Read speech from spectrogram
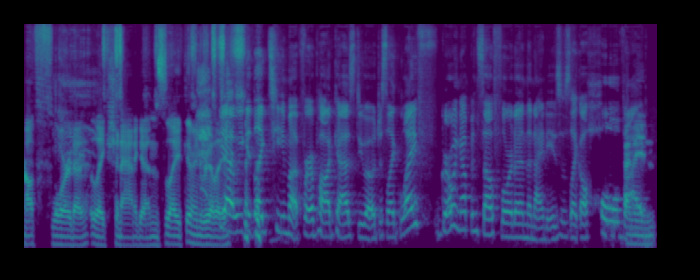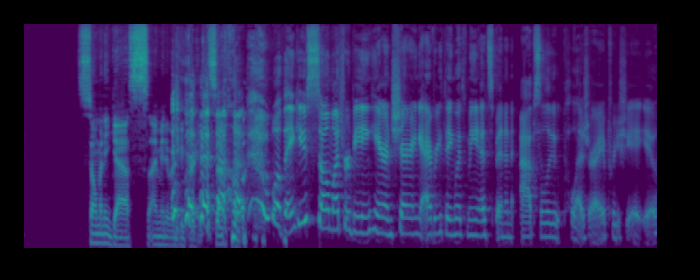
South Florida like shenanigans. Like, I mean, really. Yeah, we could like team up for a podcast duo. Just like life growing up in South Florida in the '90s is like a whole vibe. I mean, so many guests. I mean, it would be great. So. well, thank you so much for being here and sharing everything with me. It's been an absolute pleasure. I appreciate you.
